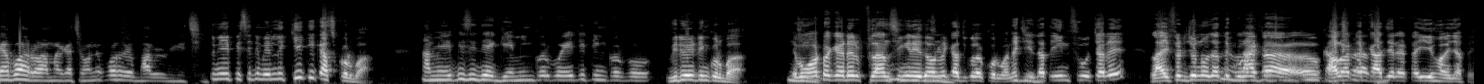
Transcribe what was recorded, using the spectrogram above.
ব্যবহারও আমার কাছে অনেক ভালো লেগেছে। তুমি এই পিসিটি মেনলি কি কি কাজ করবা? আমি এই পিসি দিয়ে গেমিং করব এডিটিং করব। ভিডিও এডিটিং করবা? এবং। অটোক্যাড এর ফ্লান্সিং এর এই ধরনের কাজগুলো করবা? নাকি যাতে ইন ফিউচারে লাইফের জন্য যাতে কোনো একটা ভালো একটা কাজের একটা ই হয় যাতে।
